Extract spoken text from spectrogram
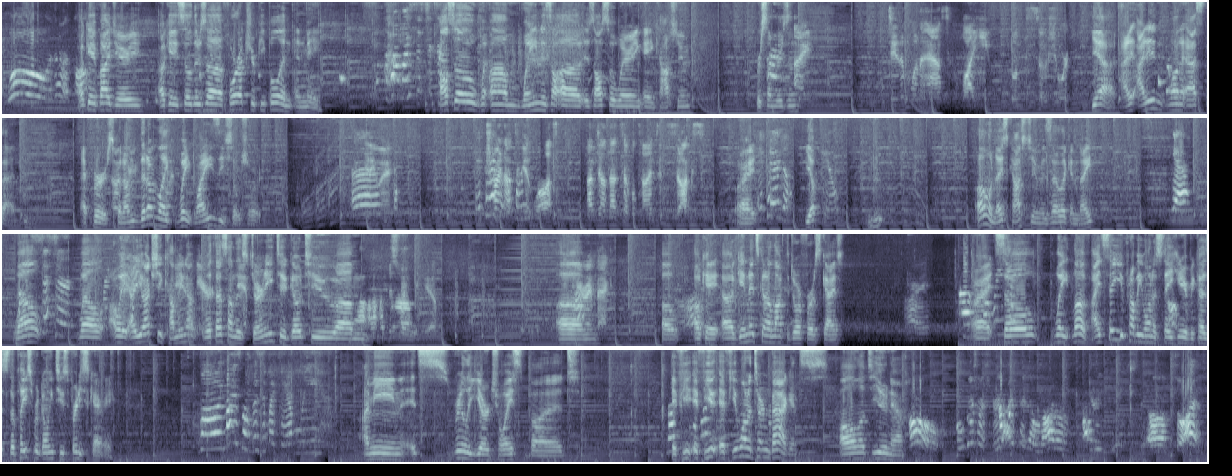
Whoa, is that a Okay, bye, Jerry. Okay, so there's uh four extra people and, and me. How my sister dressed. Also, um, Wayne is uh is also wearing a costume for some reason. I didn't want to ask why you looked so short. Yeah, I, I didn't want to ask that at first, but I'm then I'm like, wait, why is he so short? Anyway, Hey, try Panda, not to get lost. I've done that several times. It sucks. All right. Hey, Panda. Yep. You. Oh, nice costume. Is that like a knight? Yeah. Well, well. Oh wait, are you actually coming up with us on this journey to go to um Uh, I'm just running. Yeah. I'll right um? back. Oh, okay. Uh, Gameknight's gonna unlock the door first, guys. Alright. All right. So wait, love. I'd say you probably want to stay here because the place we're going to is pretty scary. Well, I might as well visit my family. I mean, it's really your choice, but if you if you if you want to turn back, it's all up to you now. Oh, oh, there's my spirit. I played a lot of scary games. Um, so I.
